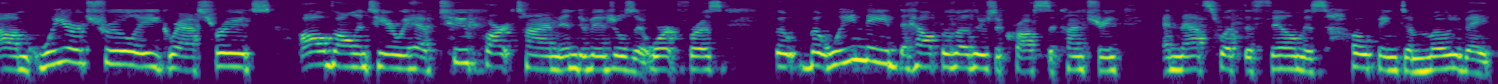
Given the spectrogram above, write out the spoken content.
um, we are truly grassroots, all volunteer. We have two part-time individuals that work for us, but but we need the help of others across the country, and that's what the film is hoping to motivate.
